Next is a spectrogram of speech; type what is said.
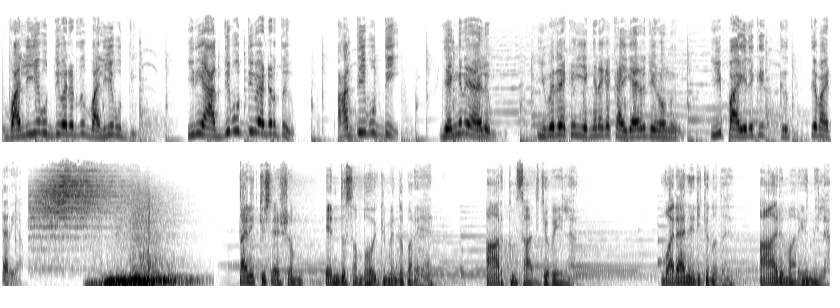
വലിയ ബുദ്ധി വേണ്ടത് വലിയ ബുദ്ധി. ഇനി അതിബുദ്ധി വേണ്ടടുത്ത് അതിബുദ്ധി എങ്ങനെയായാലും ഇവരെയൊക്കെ എങ്ങനെയൊക്കെ കൈകാര്യം ചെയ്യണമെന്ന് ഈ പൈലക്ക് കൃത്യമായിട്ട് അറിയാം തനിക്കു ശേഷം എന്തു സംഭവിക്കുമെന്ന് പറയാൻ ആർക്കും സാധിക്കുകയില്ല. വരാനിരിക്കുന്നത് ആരും അറിയുന്നില്ല.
